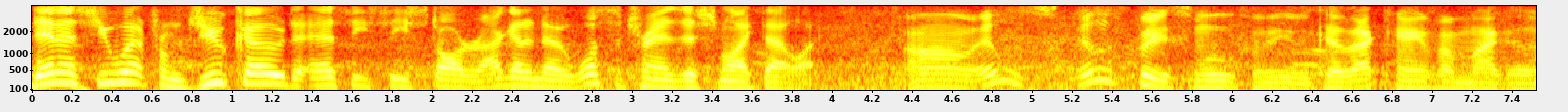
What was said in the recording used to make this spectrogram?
Dennis, you went from JUCO to SEC starter. I got to know what's the transition like that like? Um, it was it was pretty smooth for me because I came from like a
